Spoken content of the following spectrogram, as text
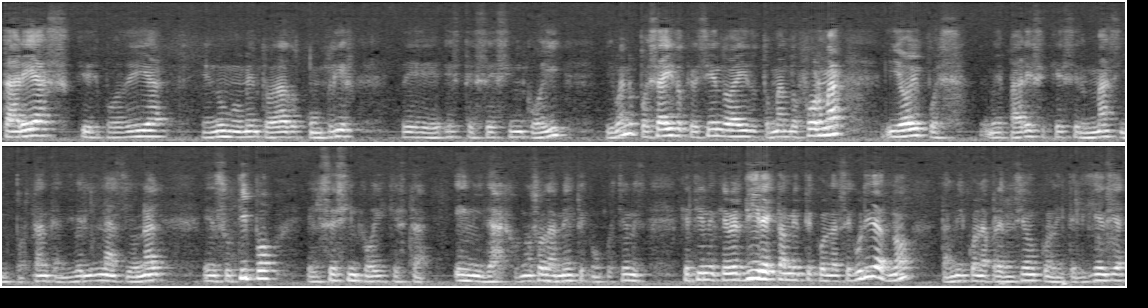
tareas que podría en un momento dado cumplir de este C5I y bueno pues ha ido creciendo, ha ido tomando forma y hoy pues me parece que es el más importante a nivel nacional en su tipo, el C5I que está en Hidalgo, no solamente con cuestiones que tienen que ver directamente con la seguridad, ¿no? También con la prevención, con la inteligencia,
